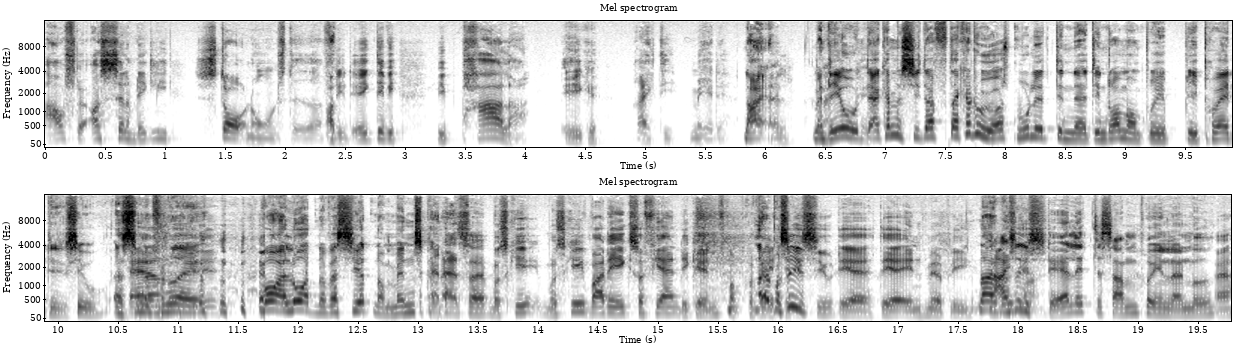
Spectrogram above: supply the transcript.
afsløre, også selvom det ikke lige står nogen steder. Fordi det er ikke det, vi, vi praler ikke rigtigt med det. Nej, Vel? men det er jo, der kan man sige, der, der kan du jo også bruge lidt din, øh, din drøm om at blive, blive privatdetektiv. Altså Ja. finde ud af, hvor er lorten, og hvad siger den om mennesker? Men altså, måske, måske var det ikke så fjernt igen fra Nej, privatdetektiv, det er, det er endt med at blive. Nej, Nej, præcis. det er lidt det samme på en eller anden måde. Ja.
